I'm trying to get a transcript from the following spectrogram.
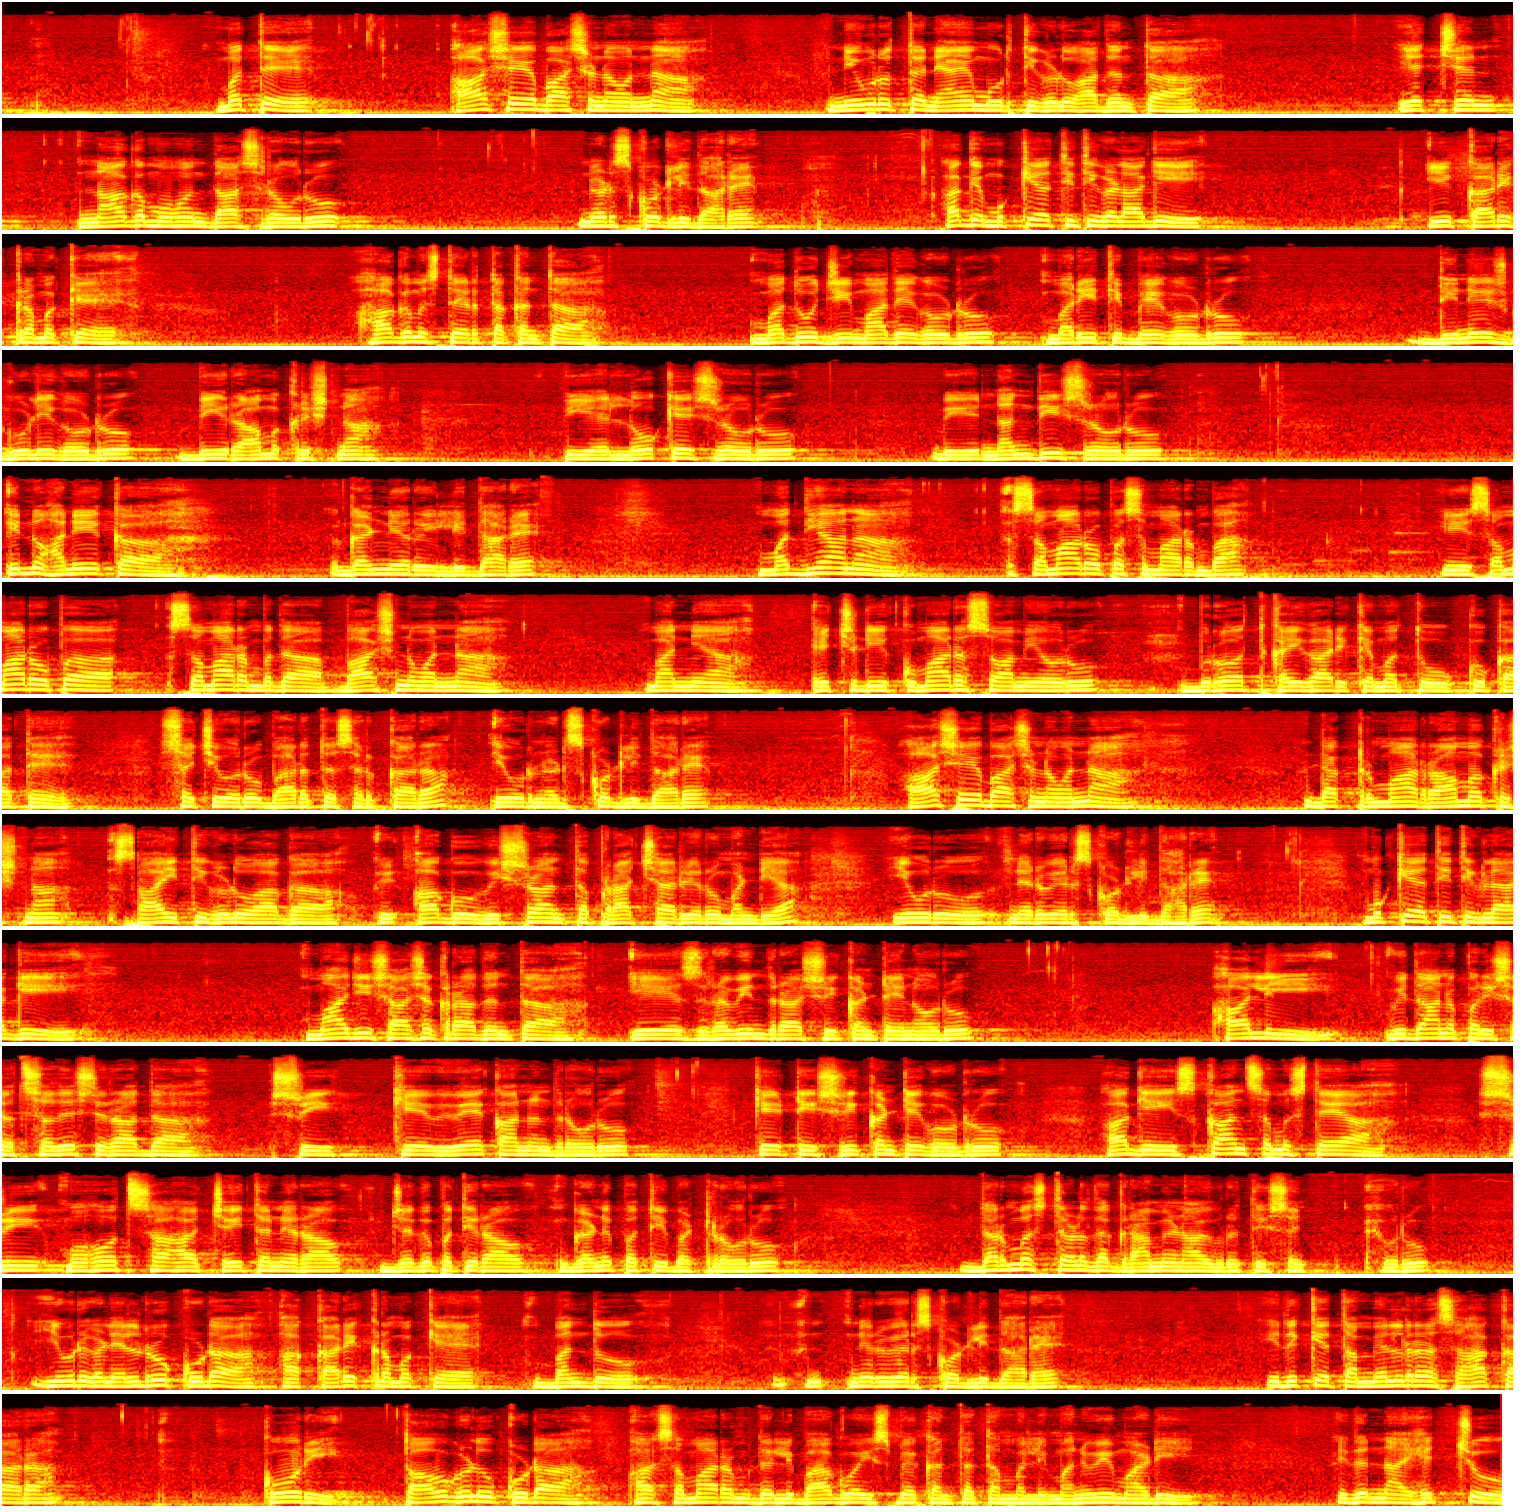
ಮತ್ತು ಆಶಯ ಭಾಷಣವನ್ನು ನಿವೃತ್ತ ನ್ಯಾಯಮೂರ್ತಿಗಳು ಆದಂಥ ಎಚ್ ಎನ್ ನಾಗಮೋಹನ್ ದಾಸ್ರವರು ನಡೆಸ್ಕೊಡ್ಲಿದ್ದಾರೆ. ಹಾಗೆ ಮುಖ್ಯ ಅತಿಥಿಗಳಾಗಿ ಈ ಕಾರ್ಯಕ್ರಮಕ್ಕೆ ಆಗಮಿಸ್ತಾ ಇರತಕ್ಕಂಥ ಮಧು ಜಿ ಮಾದೇಗೌಡರು ಮರಿ ತಿಬ್ಬೇಗೌಡರು ದಿನೇಶ್ ಗೂಳಿಗೌಡರು, ಬಿ ರಾಮಕೃಷ್ಣ, ಬಿ ಎ ಲೋಕೇಶ್ರವರು ಬಿ ನಂದೀಶ್ರವರು ಇನ್ನು ಅನೇಕ ಗಣ್ಯರು ಇಲ್ಲಿದ್ದಾರೆ. ಮಧ್ಯಾಹ್ನ ಸಮಾರೋಪ ಸಮಾರಂಭ. ಈ ಸಮಾರೋಪ ಸಮಾರಂಭದ ಭಾಷಣವನ್ನು ಮಾನ್ಯ ಎಚ್ ಡಿ ಕುಮಾರಸ್ವಾಮಿಯವರು ಬೃಹತ್ ಕೈಗಾರಿಕೆ ಮತ್ತು ಉಕ್ಕು ಖಾತೆ ಸಚಿವರು ಭಾರತ ಸರ್ಕಾರ ಇವರು ನಡೆಸ್ಕೊಡ್ಲಿದ್ದಾರೆ. ಆಶಯ ಭಾಷಣವನ್ನು ಡಾಕ್ಟರ್ ಮಾ ರಾಮಕೃಷ್ಣ ಸಾಹಿತಿಗಳು ಆಗ ಹಾಗೂ ವಿಶ್ರಾಂತ ಪ್ರಾಚಾರ್ಯರು ಮಂಡ್ಯ ಇವರು ನೆರವೇರಿಸ್ಕೊಡ್ಲಿದ್ದಾರೆ. ಮುಖ್ಯ ಅತಿಥಿಗಳಾಗಿ ಮಾಜಿ ಶಾಸಕರಾದಂಥ ಎ ಎಸ್ ರವೀಂದ್ರ ಶ್ರೀಕಂಠಯ್ಯನವರು, ಹಾಲಿ ವಿಧಾನ ಪರಿಷತ್ ಸದಸ್ಯರಾದ ಶ್ರೀ ಕೆ ವಿವೇಕಾನಂದರವರು, ಕೆ ಟಿ ಶ್ರೀಕಂಠೇಗೌಡರು, ಹಾಗೆ ಇಸ್ಕಾನ್ ಸಂಸ್ಥೆಯ ಶ್ರೀ ಮಹೋತ್ಸಾಹ ಚೈತನ್ಯರಾವ್ ಜಗಪತಿರಾವ್ ಗಣಪತಿ ಭಟ್ರವರು ಧರ್ಮಸ್ಥಳದ ಗ್ರಾಮೀಣಾಭಿವೃದ್ಧಿ ಸಂ, ಇವರು. ಇವರುಗಳೆಲ್ಲರೂ ಕೂಡ ಆ ಕಾರ್ಯಕ್ರಮಕ್ಕೆ ಬಂದು ನೆರವೇರಿಸ್ಕೊಡ್ಲಿದ್ದಾರೆ. ಇದಕ್ಕೆ ತಮ್ಮೆಲ್ಲರ ಸಹಕಾರ ಕೋರಿ ತಾವುಗಳು ಕೂಡ ಆ ಸಮಾರಂಭದಲ್ಲಿ ಭಾಗವಹಿಸಬೇಕಂತ ತಮ್ಮಲ್ಲಿ ಮನವಿ ಮಾಡಿ ಇದನ್ನು ಹೆಚ್ಚು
